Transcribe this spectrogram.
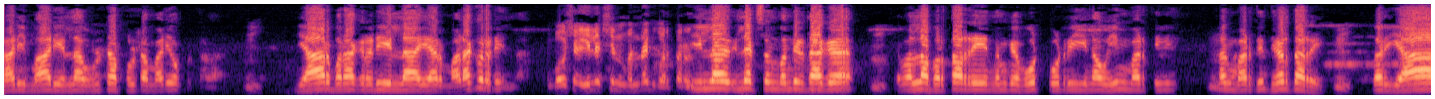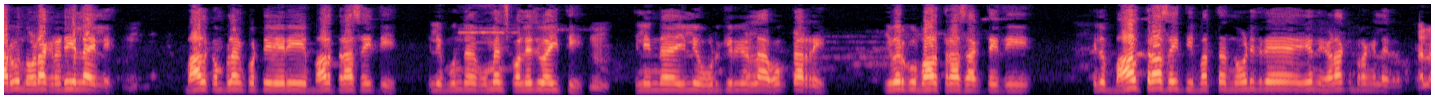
ಗಾಡಿ ಮಾಡಿ ಎಲ್ಲಾ ಉಲ್ಟಾ ಪುಲ್ಟಾ ಮಾಡಿ ಹೋಗ್ಬಿಡ್ತಾರ ಯಾರು ಬರಾಕ್ ರೆಡಿ ಇಲ್ಲ ಯಾರು ಮಾಡಾಕು ರೆಡಿ ಇಲ್ಲ. ಬಹುಶಃ ಇಲೆಕ್ಷನ್ ಬಂದಾಗ ಬರ್ತಾರ ಇಲ್ಲ ಇಲೆಕ್ಷನ್ ಬಂದಿದ್ದಾಗ ಎಲ್ಲ ಬರ್ತಾರ್ರಿ ನಮ್ಗೆ ವೋಟ್ ಕೊಡ್ರಿ ನಾವು ಹಿಂಗ್ ಮಾಡ್ತೀವಿ. ಹಂಗ್ ಮಾಡ್ತೀವಿ ಅಂತ ಹೇಳ್ತಾರ್ರಿ. ಸರ್ ಬರ್ ಯಾರು ನೋಡಕ್ ರೆಡಿ ಇಲ್ಲ ಇಲ್ಲಿ. ಬಾಳ್ ಕಂಪ್ಲೇಂಟ್ ಕೊಟ್ಟಿವಿ ಬಾಳ ತ್ರಾಸ ಐತಿ. ಇಲ್ಲಿ ಮುಂದೆ ವುಮೆನ್ಸ್ ಕಾಲೇಜು ಐತಿ. ಇಲ್ಲಿಂದ ಇಲ್ಲಿ ಹುಡುಗಿರಿಗೆಲ್ಲ ಹೋಗ್ತಾರ್ರಿ. ಇವ್ರಿಗೂ ಬಾಳ ತ್ರಾಸ ಆಗ್ತೈತಿ. ಇದು ಬಾಳ್ ತ್ರಾಸ ಐತಿ ಮತ್ತ ನೋಡಿದ್ರೆ ಏನ್ ಹೇಳಕ್ ಬರಂಗಿಲ್ಲ ಇದ್ರ ಬಗ್ಗೆ. ಅಲ್ಲ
